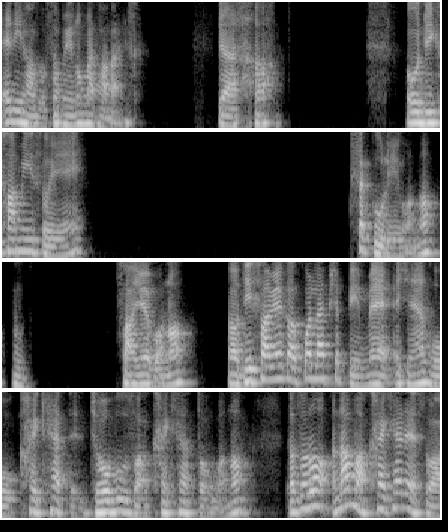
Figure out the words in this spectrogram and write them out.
အဲ့ဒီဟာဆိုစပင်လုံးမှတ်ထားလိုက်ရတာဟိုဒီခါမီဆိုရင်စကူလေးပေါ့နော်စာရွက်ပေါ့နော်အော်ဒီစာရွက်ကကွက်လက်ဖြစ်ပေမဲ့အရန်ကိုခိုက်ခတ်တယ်ဂျောဘူးဆိုတာခိုက်ခတ်တော့ပေါ့နော်ဒါဆိုတော့အနောက်မှာခိုက်ခတ်တယ်ဆိုတာ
